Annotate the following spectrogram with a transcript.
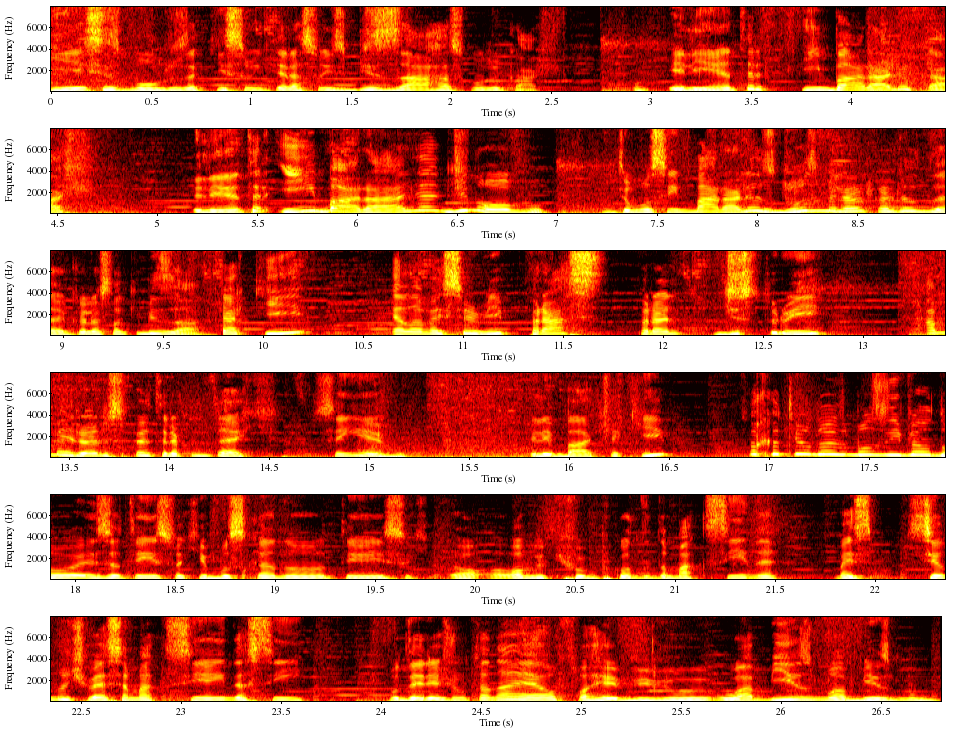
esses monstros aqui são interações bizarras contra o Caixa. Ele entra e embaralha o Caixa. Ele entra e embaralha de novo. Então você embaralha as duas melhores cartas do deck. Olha só que bizarro. E aqui ela vai servir pra, pra destruir a melhor Spell Trap do deck. Sem erro. Ele bate aqui. Só que eu tenho dois monstros nível 2. Eu tenho isso aqui buscando. Tenho isso aqui. Óbvio que foi por conta da Maxi, né? Mas se eu não tivesse a Maxi ainda assim, poderia juntar na Elfa, revive o, Abismo, o Abismo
